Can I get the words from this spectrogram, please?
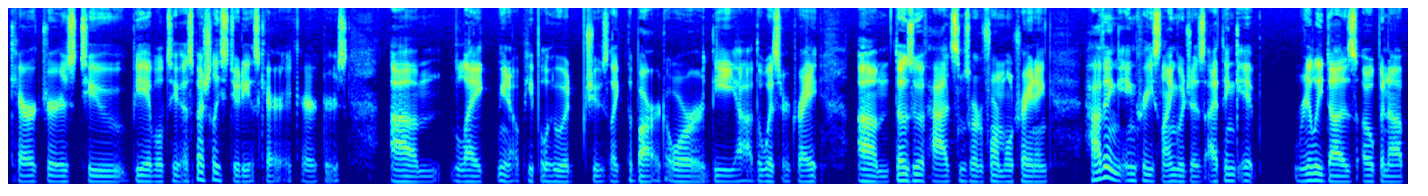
characters to be able to especially studious char- characters um, like you know people who would choose like the bard or the uh, the wizard right um, those who have had some sort of formal training having increased languages i think it really does open up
